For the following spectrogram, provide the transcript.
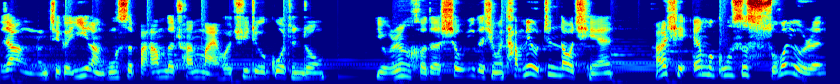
让这个伊朗公司把他们的船买回去，这个过程中有任何的受益的行为，他没有挣到钱，而且 M 公司所有人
